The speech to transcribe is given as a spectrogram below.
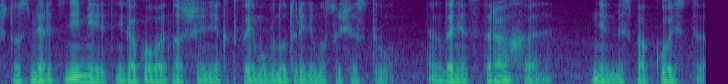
что смерть не имеет никакого отношения к твоему внутреннему существу. Тогда нет страха, нет беспокойства.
